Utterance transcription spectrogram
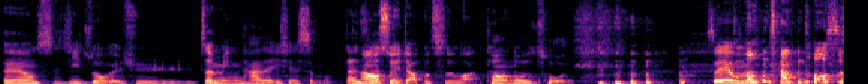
可以用实际作为去证明他的一些什么，但是然后水饺不吃完，通常都是错的。所以我们通常都是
